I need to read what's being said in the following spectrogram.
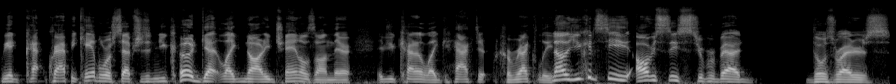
we had ca- crappy cable receptions and you could get like naughty channels on there if you kind of like hacked it correctly. Now you can see obviously Superbad. Those writers,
